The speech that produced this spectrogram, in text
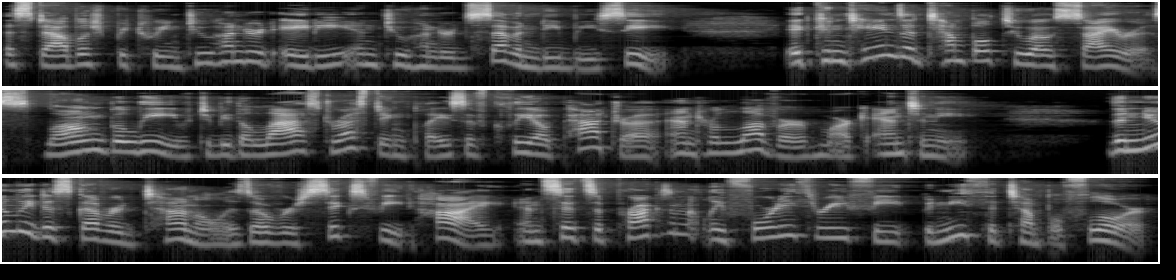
established between 280 and 270 BC. It contains a temple to Osiris, long believed to be the last resting place of Cleopatra and her lover, Mark Antony. The newly discovered tunnel is over six feet high and sits approximately 43 feet beneath the temple floor.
